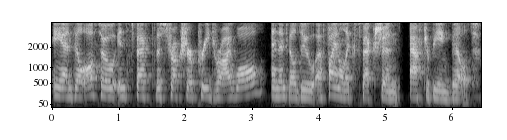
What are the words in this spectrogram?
and they'll also inspect the structure pre drywall, and then they'll do a final inspection after being built.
